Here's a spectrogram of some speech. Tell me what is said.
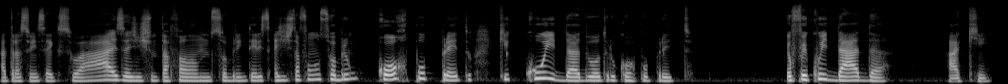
atrações sexuais, a gente não tá falando sobre interesse, a gente tá falando sobre um corpo preto que cuida do outro corpo preto. Eu fui cuidada aqui.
